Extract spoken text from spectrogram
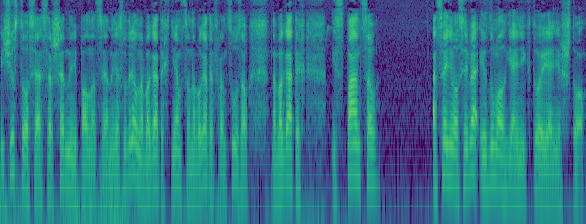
и чувствовал себя совершенно неполноценным. Я смотрел на богатых немцев, на богатых французов, на богатых испанцев, оценивал себя и думал, я никто, я ничто.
